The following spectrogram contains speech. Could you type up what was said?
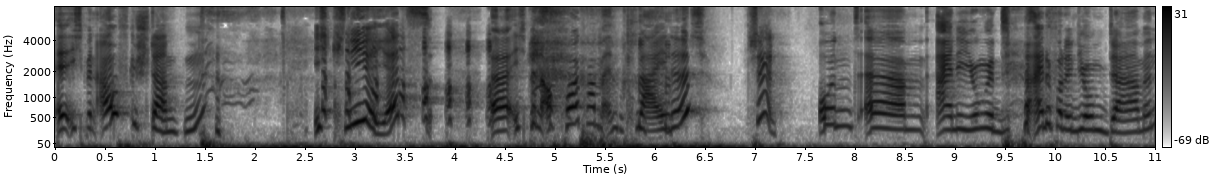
Äh, ich bin aufgestanden. Ich kniee jetzt. äh, ich bin auch vollkommen entkleidet. Schön. Und ähm, eine junge, eine von den jungen Damen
